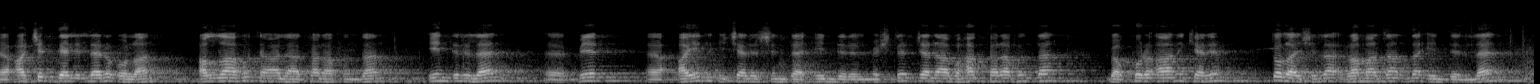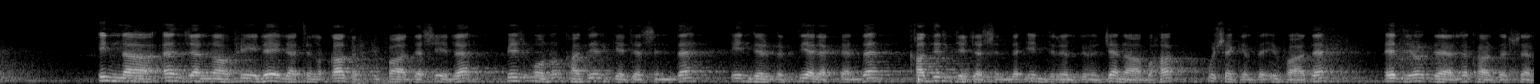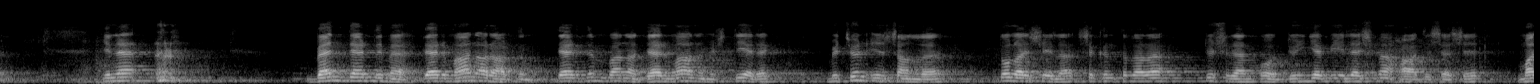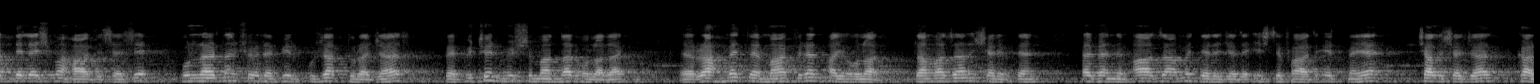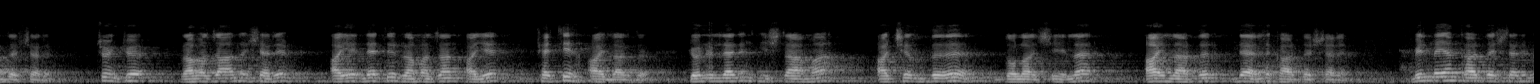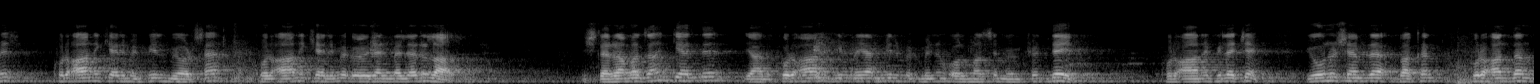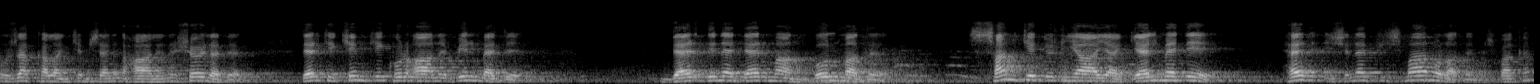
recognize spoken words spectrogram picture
açık delilleri olan Allahu Teala tarafından indirilen e, bir e, ayın içerisinde indirilmiştir. Cenab-ı Hak tarafından ve Kur'an-ı Kerim dolayısıyla Ramazan'da indirilen İnna enzelna fi leyletil kadr ifadesiyle biz onu Kadir gecesinde indirdik diyerekten de Kadir gecesinde indirildiğini Cenab-ı Hak bu şekilde ifade ediyor değerli kardeşlerim. Yine ben derdime derman arardım, derdim bana dermanımış diyerek bütün insanlığı dolayısıyla sıkıntılara düşüren o dünyevileşme hadisesi, maddeleşme hadisesi bunlardan şöyle bir uzak duracağız ve bütün Müslümanlar olarak e, rahmet ve mağfiret ayı olan Ramazan-ı Şerif'ten efendim azami derecede istifade etmeye çalışacağız kardeşlerim. Çünkü Ramazan-ı Şerif ayı nedir? Ramazan ayı fetih aylardır. Gönüllerin İslam'a açıldığı dolayısıyla aylardır değerli kardeşlerim. Bilmeyen kardeşlerimiz Kur'an-ı Kerim'i bilmiyorsa Kur'an-ı Kerim'i öğrenmeleri lazım. İşte Ramazan geldi. Yani Kur'an'ı bilmeyen bir müminin olması mümkün değil. Kur'an'ı bilecek. Yunus Emre bakın Kur'an'dan uzak kalan kimsenin halini şöyledir. Der ki kim ki Kur'an'ı bilmedi, derdine derman bulmadı, sanki dünyaya gelmedi, her işine pişman ola demiş. Bakın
